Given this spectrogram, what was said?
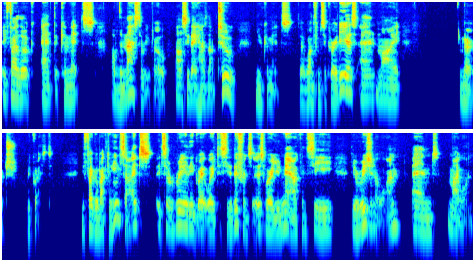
If I look at the commits of the master repo, that has now two new commits, the one from Secure Ideas and my merge request. If I go back to Insights, it's a really great way to see the differences where you now can see the original one and my one.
